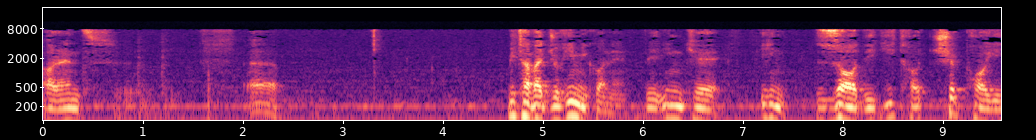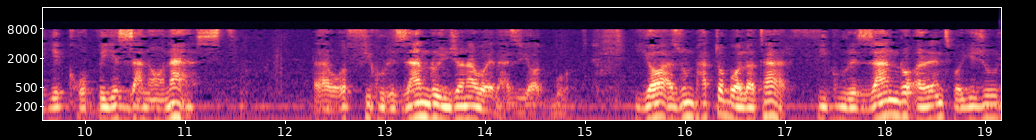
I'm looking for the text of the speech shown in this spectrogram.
آرنت بیتوجهی می‌کنه به اینکه این زادگی تا چه پایه قوه زنانه است. در واقع فیگور زن رو اینجا نباید از یاد برد. یا از اون حتی بالاتر فیگور زن رو آرنت با یه جور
